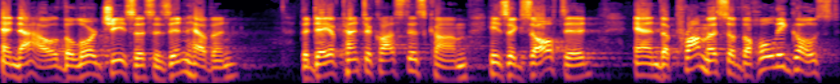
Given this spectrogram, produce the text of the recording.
And now the Lord Jesus is in heaven. The day of Pentecost has come. He's exalted, and the promise of the Holy Ghost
